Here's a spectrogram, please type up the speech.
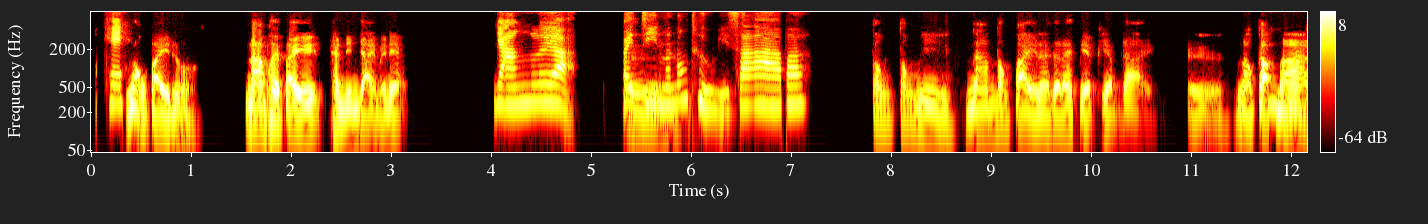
โอเค ลองไปดู น้ำเคยไปแผ่นดินใหญ่ไหมเนี่ย ยังเลยอะไปเออจีนมันต้องถือวีซ่าป่ะต้องต้องมีน้ำต้องไปนะ จะได้เปรียบเทียบได้ เออ เรากลับมาอืม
